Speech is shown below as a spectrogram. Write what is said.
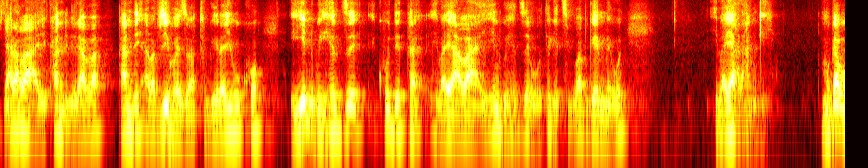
byarabaye kandi biraba kandi ababyihweza batubwira yuko iyi ndwi iheze kudeta iba yabaye iyi ndwi iheze ubutegetsi buba bwemewe iba yarangiye. Mugabo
